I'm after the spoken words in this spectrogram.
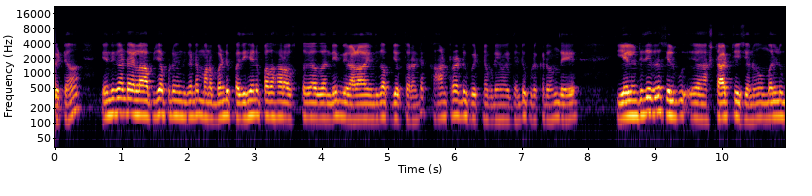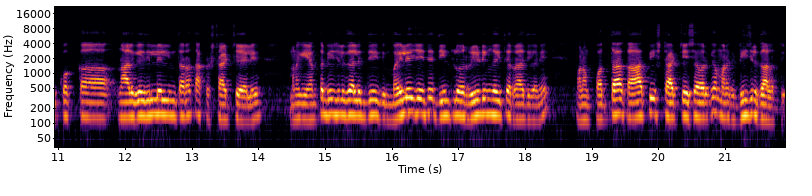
పెట్టాం. ఎందుకంటే ఇలా అప్పు చెప్పడం ఎందుకంటే మన బండి పదిహేను పదహారు వస్తుంది కదండి. మీరు అలా ఎందుకు అప్పు చెప్తారంటే కాంట్రాక్ట్కి పెట్టినప్పుడు ఏమైందంటే ఇప్పుడు ఇక్కడ ఉంది ఏళ్ళింటి దగ్గర సెల్ఫ్ స్టార్ట్ చేశాను. మళ్ళీ ఇంకొక నాలుగైదు ఇల్లు వెళ్ళిన తర్వాత అక్కడ స్టార్ట్ చేయాలి. మనకి ఎంత డీజిల్ కాలిద్ది ఇది మైలేజ్ అయితే దీంట్లో రీడింగ్ అయితే రాదు కానీ మనం పొద్దాక ఆపి స్టార్ట్ చేసే వరకే మనకి డీజిల్ కాలద్ది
